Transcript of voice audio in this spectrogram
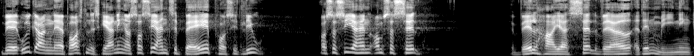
Ved udgangen af apostlenes gerninger, så ser han tilbage på sit liv, og så siger han om sig selv, Vel har jeg selv været af den mening,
